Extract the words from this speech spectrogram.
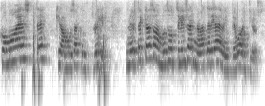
Como este que vamos a construir. En este caso vamos a utilizar una batería de 20 voltios.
